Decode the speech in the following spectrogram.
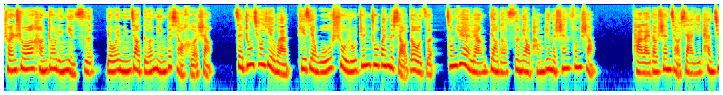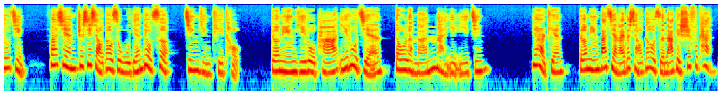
传说杭州灵隐寺有位名叫德明的小和尚，在中秋夜晚瞥见无数如珍珠般的小豆子从月亮掉到寺庙旁边的山峰上。他来到山脚下一探究竟，发现这些小豆子五颜六色，晶莹剔透。德明一路爬，一路捡，兜了满满一衣襟。第二天，德明把捡来的小豆子拿给师傅看，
